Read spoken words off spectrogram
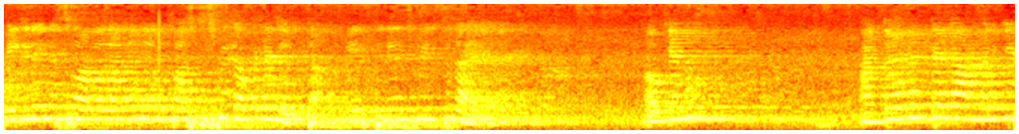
మిగిలిన స్వాదాలన్నీ నేను ఫస్ట్ స్పీడ్ ఒకటే చెప్తాను మీరు త్రీ స్పీడ్స్ రాయాలి ఓకేనా? అర్థమైనట్టేగా అందరికీ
